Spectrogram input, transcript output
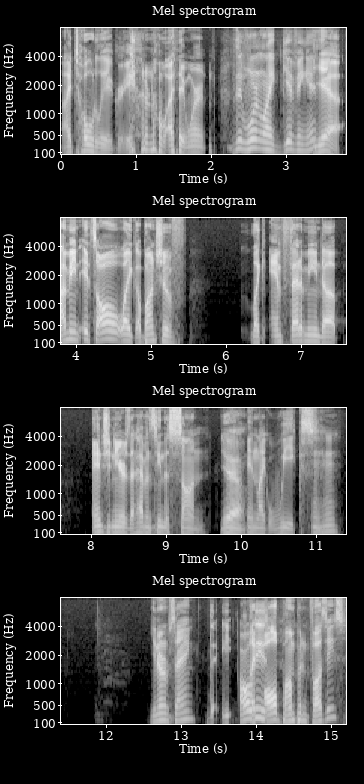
I totally agree. I don't know why they weren't. They weren't like giving it. Yeah, I mean, it's all like a bunch of like amphetamine up engineers that haven't seen the sun Yeah. in like weeks. Mm-hmm. You know what I'm saying? all like these all bumping fuzzies.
